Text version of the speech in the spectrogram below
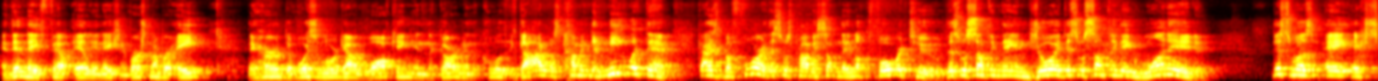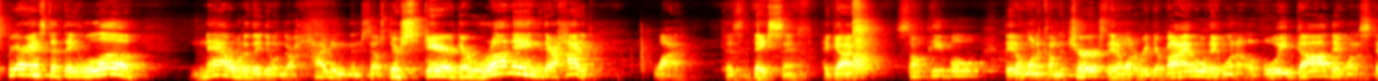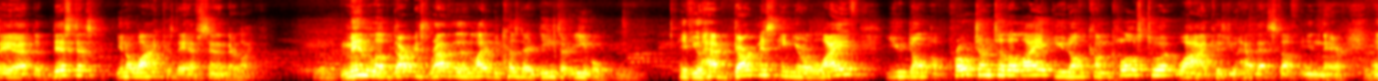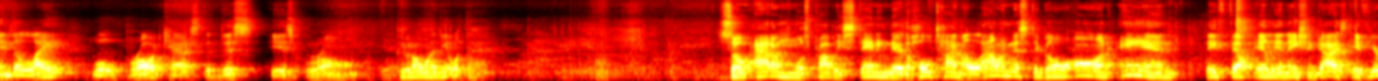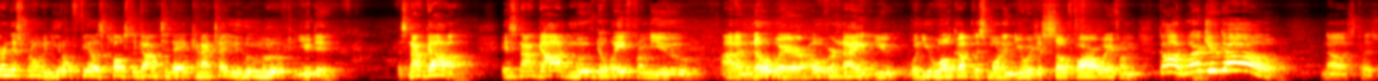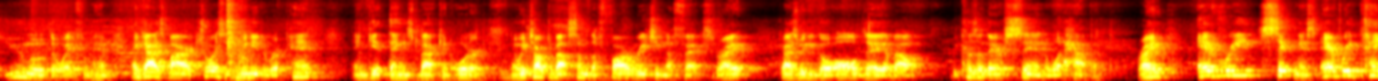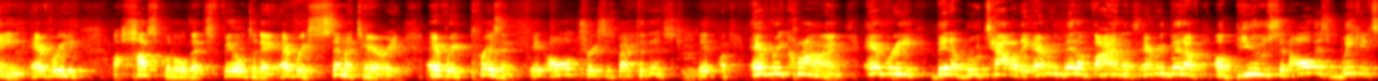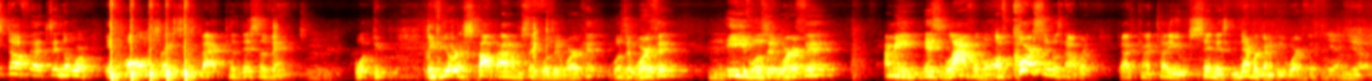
And then they felt alienation. Verse number eight they heard the voice of the Lord God walking in the garden in the cool. God was coming to meet with them. Guys, before this was probably something they looked forward to. This was something they enjoyed. This was something they wanted. This was a experience that they loved. Now what are they doing? They're hiding themselves. They're scared. They're running. They're hiding. Why? Because they sinned. Hey guys, some people they don't want to come to church. They don't want to read their Bible. They want to avoid God. They want to stay at the distance. You know why? Because they have sin in their life. Men love darkness rather than light because their deeds are evil. If you have darkness in your life, you don't approach unto the light, you don't come close to it. Why? Because you have that stuff in there. And the light will broadcast that this is wrong. People don't want to deal with that. So Adam was probably standing there the whole time, allowing this to go on, and they felt alienation. Guys, if you're in this room and you don't feel as close to God today, can I tell you who moved? You did. It's not God. It's not God moved away from you out of nowhere overnight. You when you woke up this morning, you were just so far away from God. Where'd you go? No, it's because you moved away from Him. And guys, by our choices, we need to repent and get things back in order. And we talked about some of the far-reaching effects, right? Guys, we could go all day about because of their sin, what happened, right? every sickness, every pain, every uh, hospital that's filled today, every cemetery, every prison, it all traces back to this. Hmm. It, uh, every crime, every bit of brutality, every bit of violence, every bit of abuse, and all this wicked stuff that's in the world, it all traces back to this event. Hmm. What, if you were to stop Adam and say, was it worth it? Was it worth it? Mm. Eve, was it worth it? I mean, it's laughable. Of course it was not worth it. Guys, can I tell you, sin is never going to be worth it. Yeah. yeah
